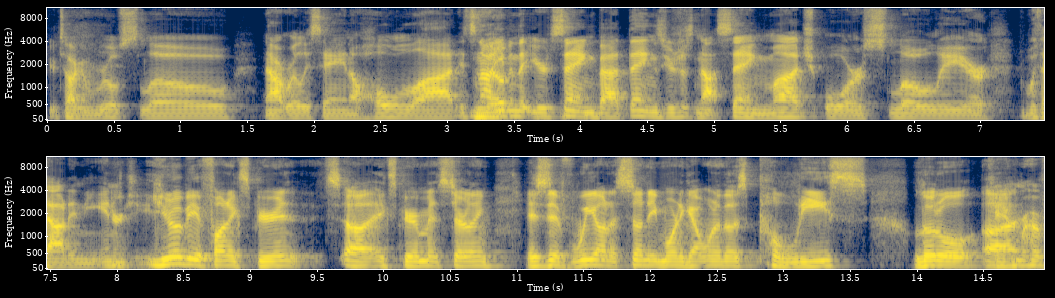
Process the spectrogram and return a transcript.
you're talking real slow, not really saying a whole lot. It's not Nope. even that you're saying bad things. You're just not saying much or slowly or without any energy. You know, it'd be a fun experience. Uh, experiment, Sterling, is if we on a Sunday morning got one of those police little uh, Camera-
